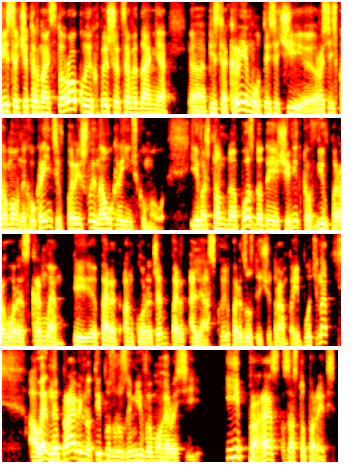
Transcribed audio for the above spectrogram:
Після 14 року, як пише це видання, е, після Криму тисячі російськомовних українців перейшли на українську мову. І Вашингтон Пост додає, що Вітков вів переговори з Кремлем перед Анкореджем, перед Аляскою, перед зустрічю Трампа і Путіна, але неправильно типу зрозумів вимоги Росії, і прогрес застопорився.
